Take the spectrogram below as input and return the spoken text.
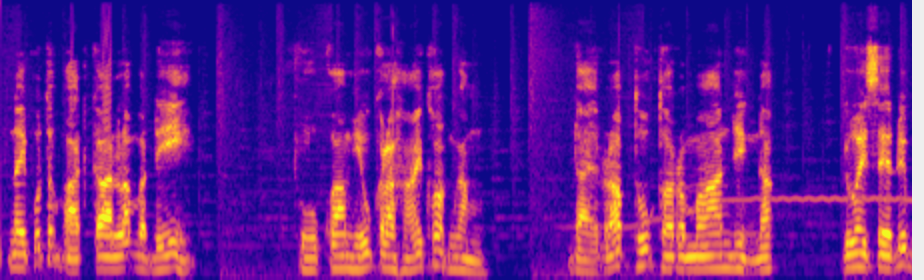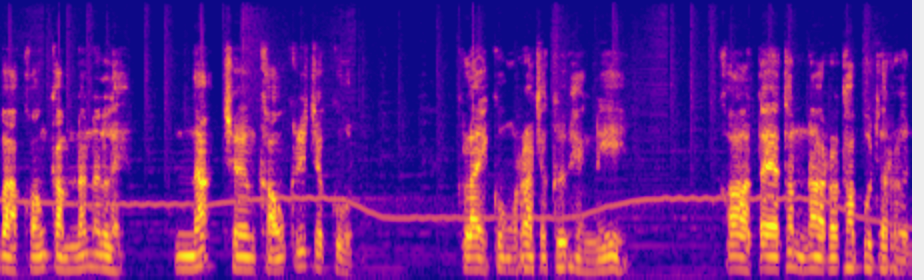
ตในพุทธบาทการลำบดี ถูกความหิวกระหายครอบงำ ได้รับทุกทรมานยิ่งนัก ด้วยเศษวิบากของกรรมนั้นนั่นแหละ ณ เชิงเขาคริจกูดใกล้กรุงราชคฤห์แห่งนี้ ข้าแต่ท่านนารทผู้เจริญ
